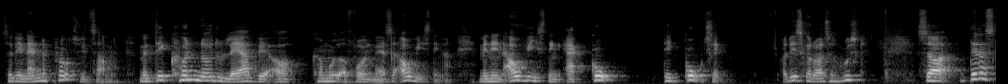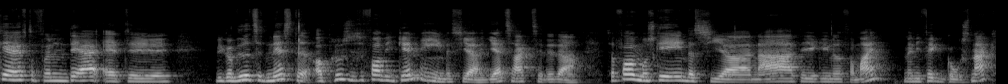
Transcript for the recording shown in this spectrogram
Så det er en anden approach, vi tager med. Men det er kun noget, du lærer ved at komme ud og få en masse afvisninger. Men en afvisning er god. Det er en god ting. Og det skal du altså huske. Så det, der sker efterfølgende, det er, at øh, vi går videre til det næste, og pludselig så får vi igen en, der siger ja tak til det der. Så får vi måske en, der siger, nej, nah, det er ikke noget for mig, men I fik en god snak.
